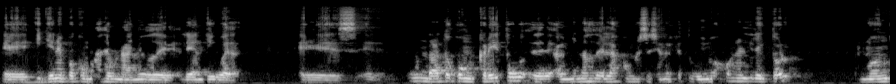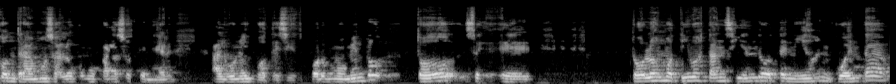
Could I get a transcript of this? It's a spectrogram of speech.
eh, y tiene poco más de un año de, antigüedad. Es eh, un dato concreto, al menos de las conversaciones que tuvimos con el director, no encontramos algo como para sostener alguna hipótesis. Por el momento, todo todos los motivos están siendo tenidos en cuenta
